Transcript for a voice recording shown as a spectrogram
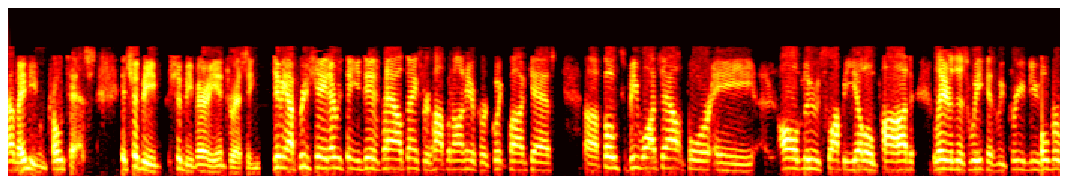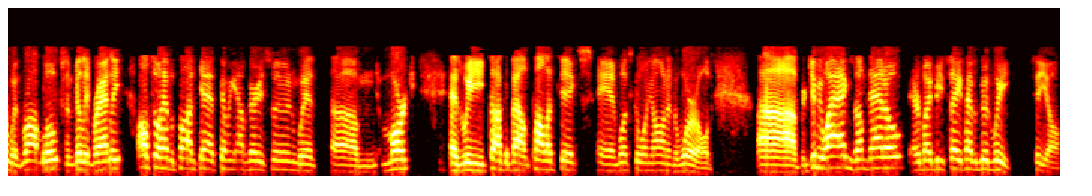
uh, maybe even protests it should be should be very interesting. Jimmy, I appreciate everything you did, pal. Thanks for hopping on here for a quick podcast. Uh, folks, be watch out for a all new sloppy yellow pod later this week as we preview Dover with Rob Lopes and Billy Bradley. Also have a podcast coming out very soon with um, Mark as we talk about politics and what's going on in the world. Uh, for Jimmy Wags, I'm Dado. Everybody be safe. Have a good week. See y'all.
